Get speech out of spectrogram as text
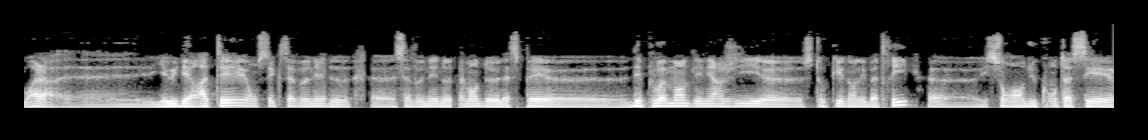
voilà, euh, il y a eu des ratés. On sait que ça venait de, ça venait notamment de l'aspect déploiement de l'énergie stockée dans les batteries. Ils se sont rendus compte assez,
